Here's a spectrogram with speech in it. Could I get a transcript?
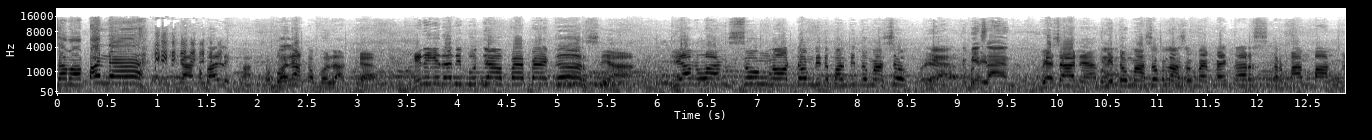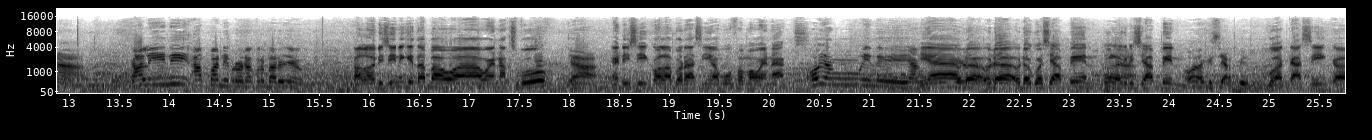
Bersama Panda. Nggak kebalik pak, kebolak kebolak ya. Ini kita di boothnya Pepekers ya, yang langsung nodong di depan pintu masuk. Ya, kebiasaan. Begitu- kebiasaan ya. Begitu masuk langsung Pepekers terpampang. Nah, kali ini apa nih produk terbarunya? Kalau di sini kita bawa Wenax Wolf, Ya. edisi kolaborasinya Wolf sama Wenax. Oh yang ini yang. Ya, udah udah udah gue siapin, tuh lagi Ya. disiapin Oh lagi siapin. buat kasih ke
